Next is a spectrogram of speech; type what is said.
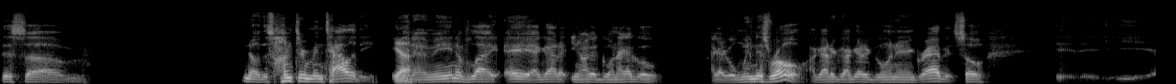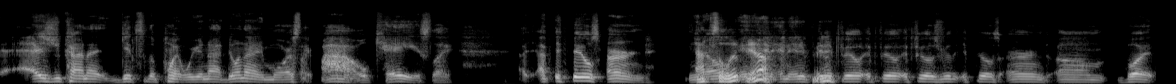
this um you know this hunter mentality Yeah. you know what i mean of like hey i gotta you know i gotta go and i gotta go i gotta go win this role i gotta go i gotta go in there and grab it so as you kind of get to the point where you're not doing that anymore it's like wow okay it's like it feels earned you know? Absolutely, and, yeah. and, and it, and it feel it feel it feels really it feels earned um but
